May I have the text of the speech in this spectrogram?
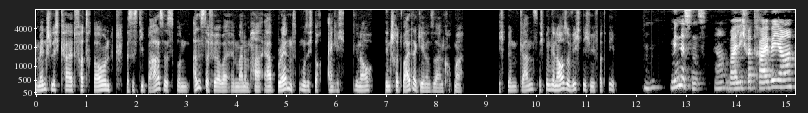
Menschlichkeit, Vertrauen, das ist die Basis und alles dafür. Aber in meinem HR-Brand muss ich doch eigentlich genau den Schritt weitergehen und sagen, guck mal, ich bin ganz, ich bin genauso wichtig wie Vertrieb. Mindestens, ja, weil ich vertreibe ja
